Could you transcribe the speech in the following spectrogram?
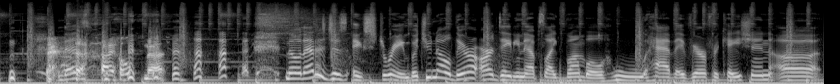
That's, I hope not. no, that is just extreme. But you know, there are dating apps like Bumble who have a verification uh,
